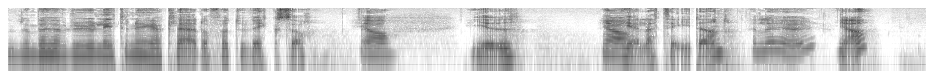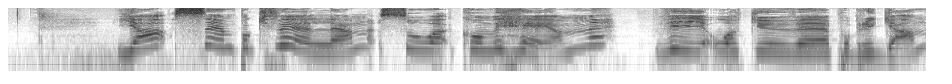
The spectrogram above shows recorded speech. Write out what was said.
Då behövde du lite nya kläder för att du växer Ja, ju ja. hela tiden. eller hur? Ja. Ja, sen på kvällen så kom vi hem. Vi åt ju eh, på bryggan.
